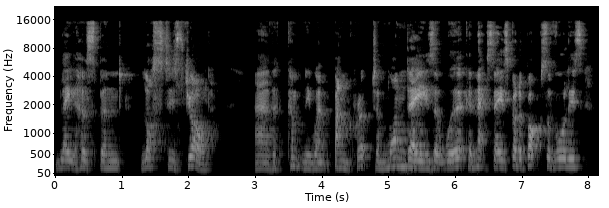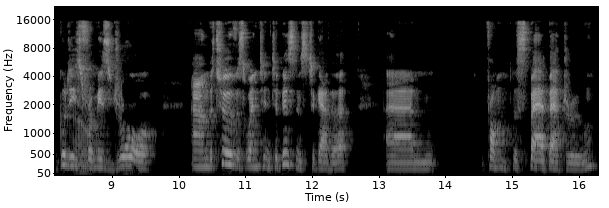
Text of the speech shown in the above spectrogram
late husband lost his job. Uh, the company went bankrupt, and one day he's at work, and next day he's got a box of all his goodies Oh. from his drawer. And the two of us went into business together um, from the spare bedroom.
